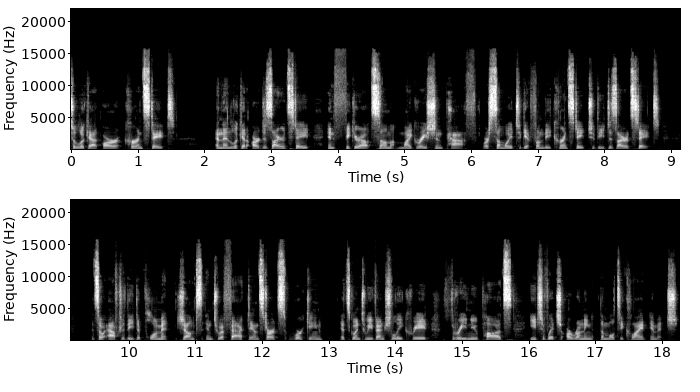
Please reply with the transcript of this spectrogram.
to look at our current state, and then look at our desired state and figure out some migration path, or some way to get from the current state to the desired state. And so after the deployment jumps into effect and starts working, it's going to eventually create three new pods, each of which are running the multi-client image.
